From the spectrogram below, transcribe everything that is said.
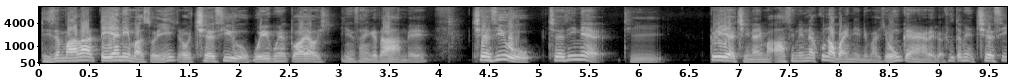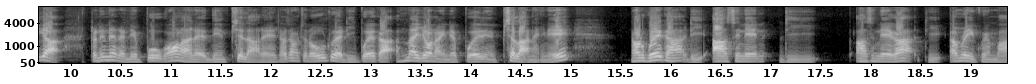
ဒီဇင်ဘာလ၁ရက်နေ့မှာဆိုရင်ကျွန်တော် Chelsea ကိုဝေးခွင်းသွားရောက်ရင်ဆိုင်ကစားရမယ် Chelsea ကို Chelsea နဲ့ဒီတွေ့တဲ့အချိန်တိုင်းမှာအာဆင်နယ်နဲ့ခုနောက်ပိုင်းနေတွေမှာရုန်းကန်ရတယ်ဗျအထူးသဖြင့် Chelsea ကတနေ့နဲ့တနေ့ပိုကောင်းလာတဲ့အသင်းဖြစ်လာတယ်ဒါကြောင့်ကျွန်တော်တို့အတွက်ဒီပွဲကအမှတ်ရောက်နိုင်တဲ့ပွဲစဉ်ဖြစ်လာနိုင်တယ်နောက်တစ်ပွဲကဒီအာဆင်နယ်ဒီအာဆင်နယ်ကဒီအမရိကွင်းမှာ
